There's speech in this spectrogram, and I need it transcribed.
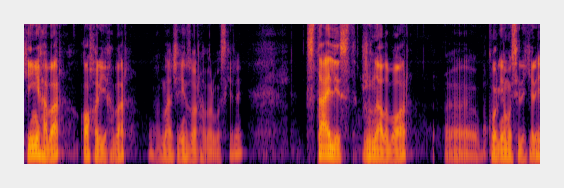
Keyingi xabar oxirgi xabar. Manimcha eng zo'r xabar bo'lsa kerak. Stylist jurnali bor. E, ko'rgan bo'lsanglar kerak.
